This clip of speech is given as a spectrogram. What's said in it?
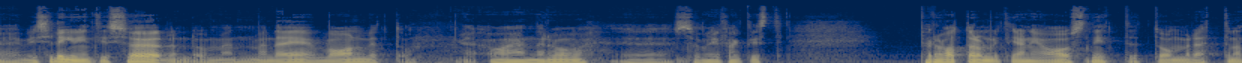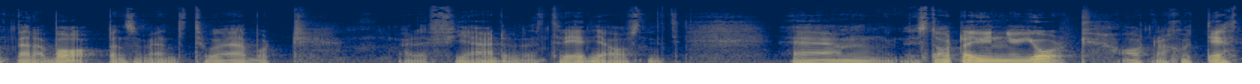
Eh, visserligen inte i södern då, men, men det är vanligt då. Och eh, NRA, som vi faktiskt pratar om lite grann i avsnittet om rätten att bära vapen, som jag tror är vårt är det fjärde eller tredje avsnitt. Det startade ju i New York 1871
